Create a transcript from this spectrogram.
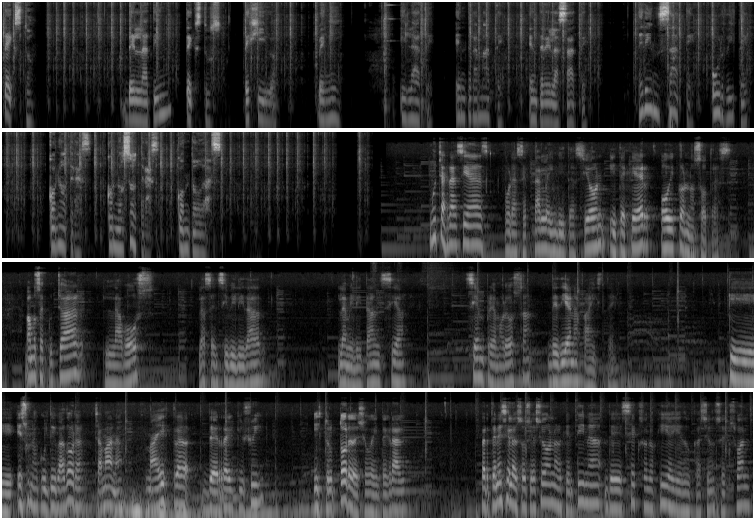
Texto. Del latín textus, tejido. Vení, hilate, entramate, entrelazate, trenzate, urdite, con otras, con nosotras, con todas. Muchas gracias por aceptar la invitación y tejer hoy con nosotras. Vamos a escuchar la voz, la sensibilidad, la militancia, siempre amorosa, de Diana Feinstein, que es una cultivadora chamana, maestra de Reiki Shui, instructora de yoga integral, pertenece a la Asociación Argentina de Sexología y Educación Sexual,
